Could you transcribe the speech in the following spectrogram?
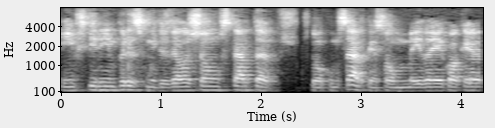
e investir em empresas muitas delas são startups, estão a começar, têm só uma ideia qualquer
